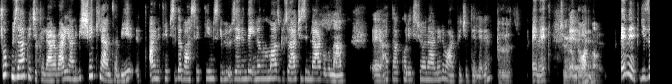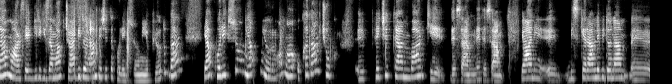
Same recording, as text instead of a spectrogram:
Çok güzel peçeteler var. Yani bir şeklen tabii e, aynı tepside bahsettiğimiz gibi üzerinde inanılmaz güzel çizimler bulunan e, hatta koleksiyonerleri var peçetelerin. Evet. Evet. Çevrende var mı? Evet Gizem var sevgili Gizem Akçay bir dönem peçete koleksiyonu yapıyordu. Ben ya koleksiyon yapmıyorum ama o kadar çok e, peçetem var ki desem ne desem. Yani e, biz Kerem'le bir dönem e,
